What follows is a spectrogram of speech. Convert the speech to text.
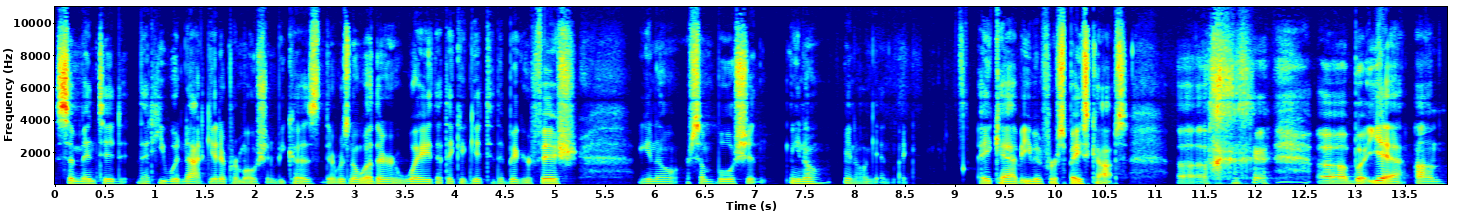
cemented that he would not get a promotion because there was no other way that they could get to the bigger fish, you know, or some bullshit, you know, you know, again like ACAB even for space cops. Uh, uh, but yeah, um,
